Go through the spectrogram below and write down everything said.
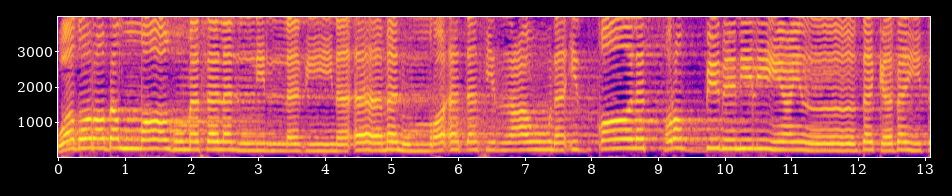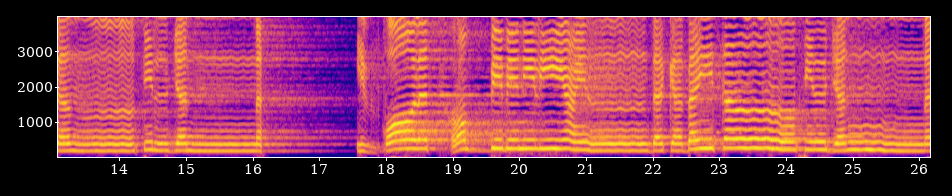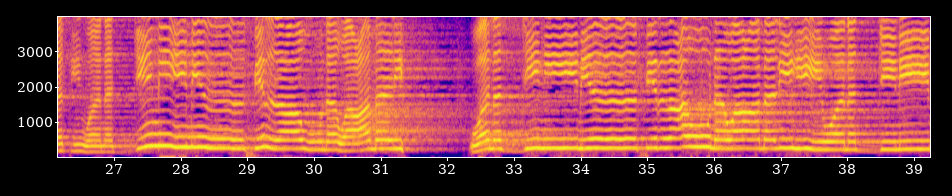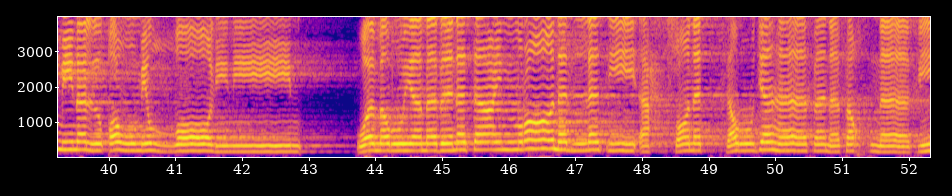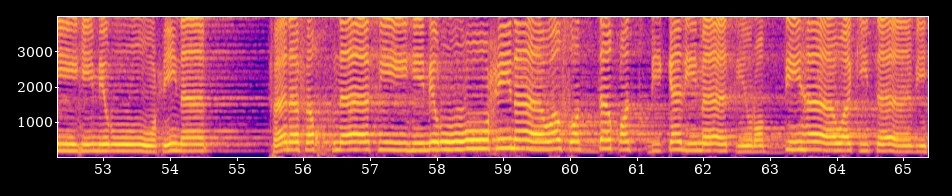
وضرب الله مثلا للذين آمنوا امرأة فرعون إذ قالت رب ابن لي عندك بيتا في الجنة إذ قالت رب ابن لي عندك بيتا في الجنة ونجني من فرعون وعمله ونجني من فرعون وعمله ونجني من القوم الظالمين ومريم ابنة عمران التي أحصنت فرجها فنفخنا فيه من روحنا فنفخنا فيه من روحنا وصدقت بكلمات ربها وكتابه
